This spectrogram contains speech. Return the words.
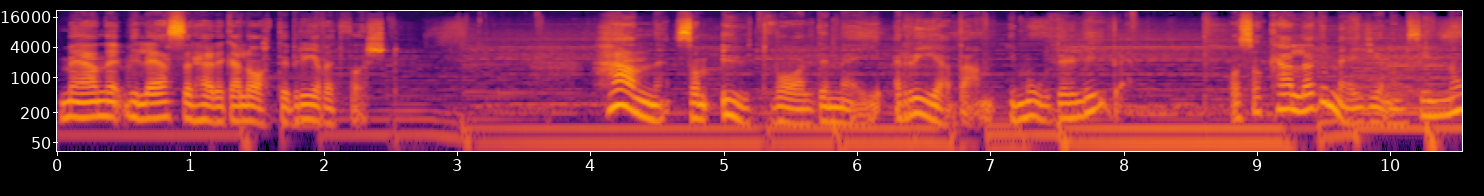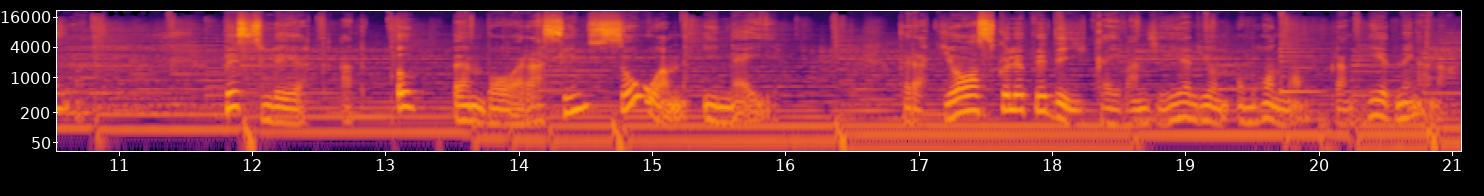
Men vi läser här i Galaterbrevet först. Han som utvalde mig redan i moderlivet och så kallade mig genom sin nåd beslöt att uppenbara sin son i mig för att jag skulle predika evangelium om honom bland hedningarna.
